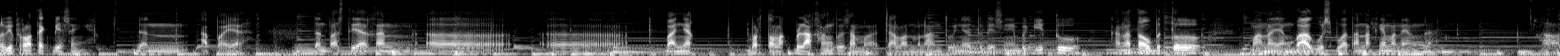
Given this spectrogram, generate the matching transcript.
Lebih protek biasanya. Dan apa ya dan pasti akan uh, uh, banyak bertolak belakang tuh sama calon menantunya itu biasanya begitu karena tahu betul mana yang bagus buat anaknya mana yang enggak. Nah,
